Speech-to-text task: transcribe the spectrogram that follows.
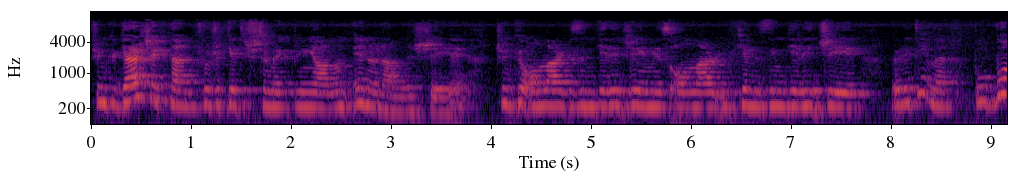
Çünkü gerçekten çocuk yetiştirmek dünyanın en önemli şeyi. Çünkü onlar bizim geleceğimiz, onlar ülkemizin geleceği. Öyle değil mi? Bu, bu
